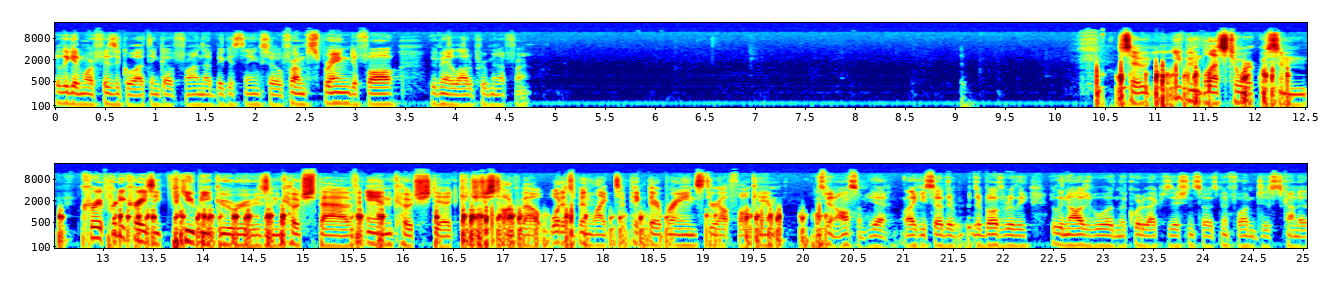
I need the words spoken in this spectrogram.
really getting more physical. I think up front, that biggest thing. So from spring to fall, we've made a lot of improvement up front. So you've been blessed to work with some cra- pretty crazy QB gurus and Coach Spav and Coach Stitt. Could you just talk about what it's been like to pick their brains throughout fall camp? It's been awesome. Yeah, like you said, they're they're both really really knowledgeable in the quarterback position. So it's been fun to just kind of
